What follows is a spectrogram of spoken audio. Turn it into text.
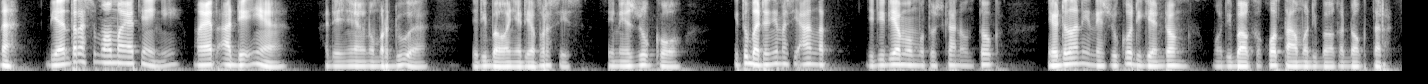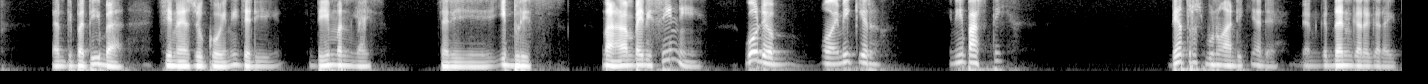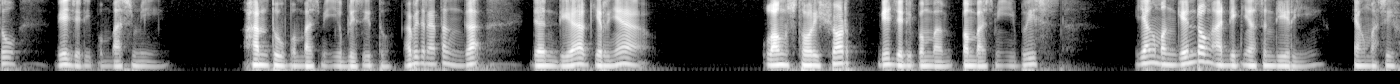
Nah, di antara semua mayatnya ini, mayat adiknya, adiknya yang nomor 2, jadi bawahnya dia persis, si Nezuko, itu badannya masih anget. Jadi dia memutuskan untuk, ya udahlah nih Nezuko digendong, mau dibawa ke kota, mau dibawa ke dokter. Dan tiba-tiba si Nezuko ini jadi demon guys, jadi iblis. Nah sampai di sini gue udah mulai mikir ini pasti dia terus bunuh adiknya deh. Dan dan gara-gara itu dia jadi pembasmi hantu pembasmi iblis itu. Tapi ternyata enggak. Dan dia akhirnya long story short dia jadi pembasmi iblis yang menggendong adiknya sendiri yang masih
